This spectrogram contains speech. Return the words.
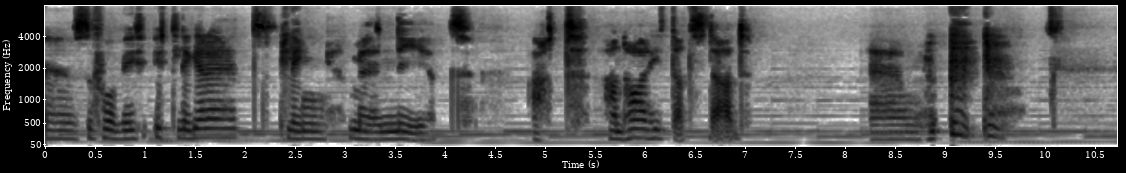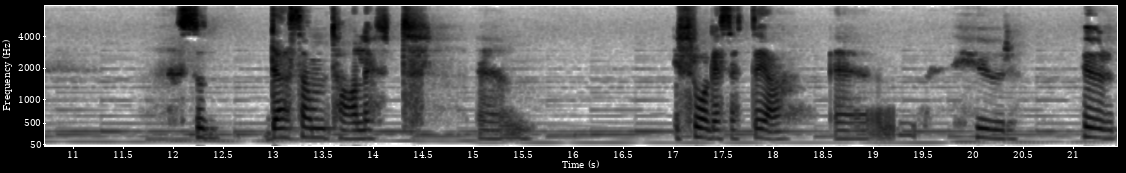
eh, så får vi ytterligare ett pling med en nyhet att han har hittats död. Ehm, så det samtalet ehm, ifrågasätter jag ehm, hur, hur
